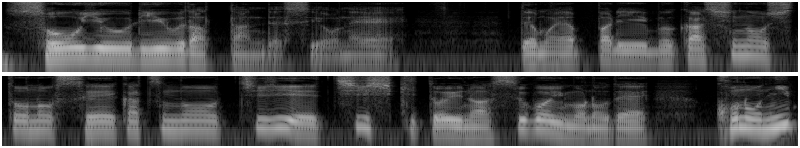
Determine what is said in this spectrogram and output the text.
そういう理由だったんですよねでもやっぱり昔の人の生活の知恵知識というのはすごいものでこの日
